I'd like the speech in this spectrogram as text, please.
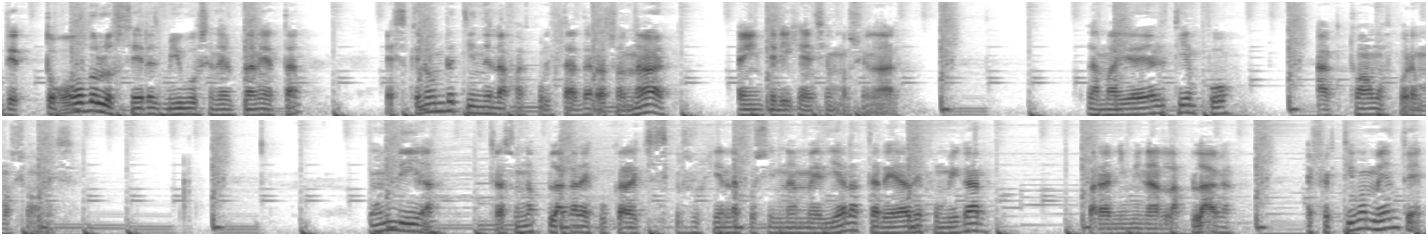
de todos los seres vivos en el planeta es que el hombre tiene la facultad de razonar e inteligencia emocional. La mayoría del tiempo actuamos por emociones. Un día, tras una plaga de cucarachas que surgía en la cocina, me di a la tarea de fumigar para eliminar la plaga. Efectivamente,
